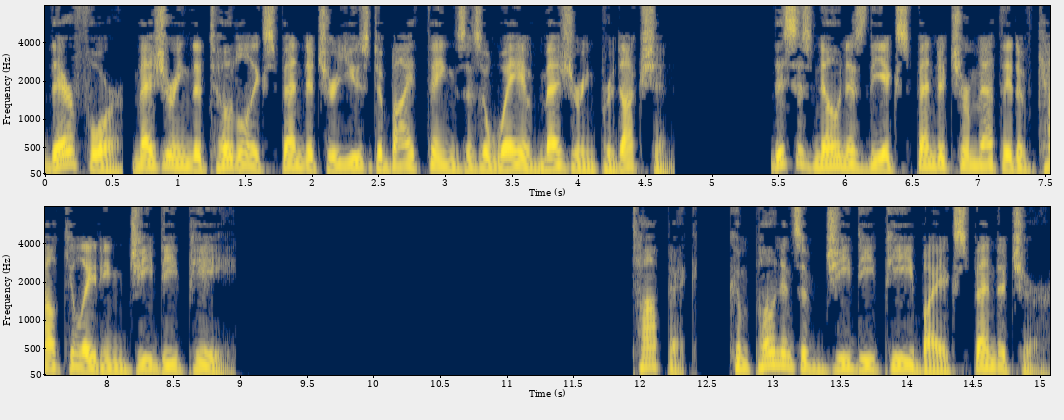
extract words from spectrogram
Therefore, measuring the total expenditure used to buy things is a way of measuring production. This is known as the expenditure method of calculating GDP. Components of GDP by expenditure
